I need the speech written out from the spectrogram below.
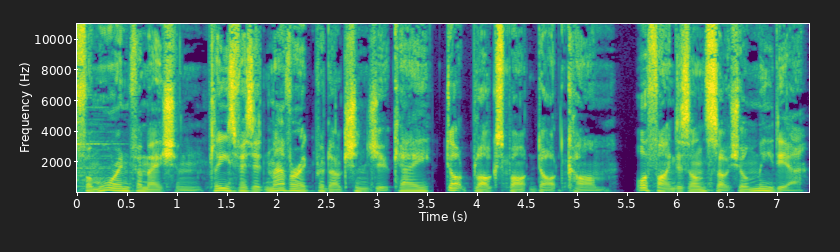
For more information, please visit maverickproductionsuk.blogspot.com or find us on social media.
